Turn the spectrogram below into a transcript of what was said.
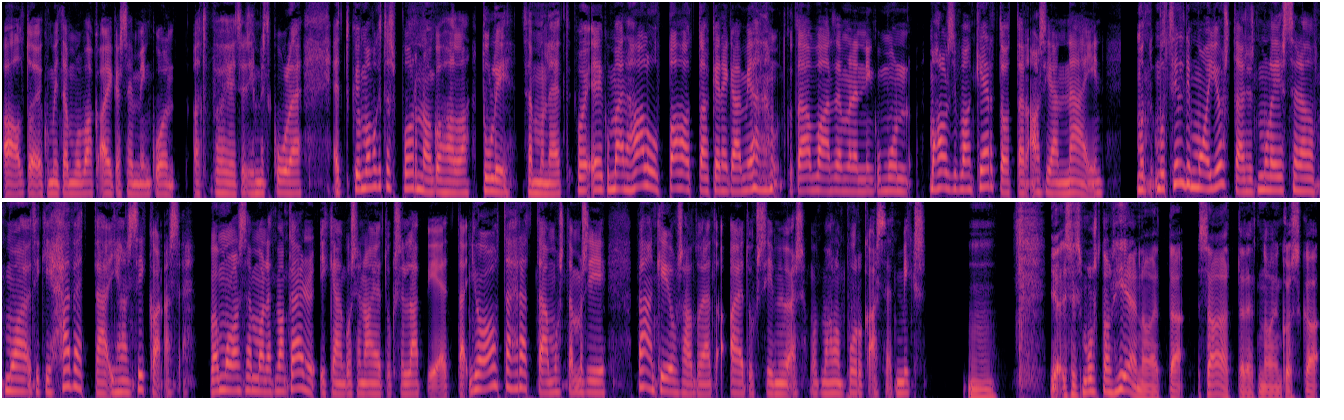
aaltoja kuin mitä mulla vaikka aikaisemmin, kun on, että voi että ihmiset kuulee. Että kyllä mä vaikka tuossa pornon kohdalla tuli semmoinen, että voi ei kun mä en halua pahoittaa kenenkään mieltä, mutta kun tää on vaan semmoinen niin kuin mun, mä haluaisin vaan kertoa tämän asian näin. Mutta mut silti mua jostain syystä, mulla ei ole sen, että mua jotenkin hävettää ihan sikana se. Vaan mulla on semmoinen, että mä oon käynyt ikään kuin sen ajatuksen läpi, että joo, tämä herättää musta tämmöisiä vähän kiusaantuneita ajatuksia myös, mutta mä haluan purkaa se, että miksi. Mm. Ja siis musta on hienoa, että sä ajattelet noin, koska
